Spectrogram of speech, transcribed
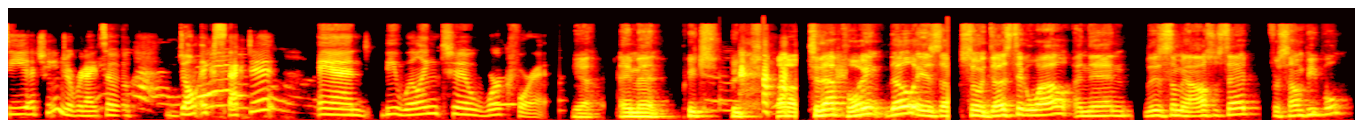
see a change overnight. So don't expect it and be willing to work for it. Yeah. Amen. Preach. Preach. Uh, to that point, though, is uh, so it does take a while. And then this is something I also said for some people,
